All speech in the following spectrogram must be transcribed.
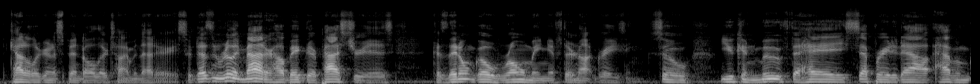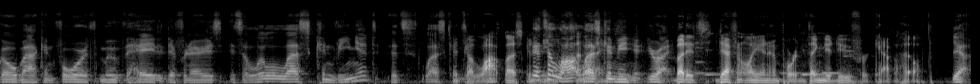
the cattle are going to spend all their time in that area. So it doesn't really matter how big their pasture is because they don't go roaming if they're not grazing. So you can move the hay, separate it out, have them go back and forth, move the hay to different areas. It's a little less convenient. It's less convenient. It's a lot less convenient. It's a lot less convenient. You're right. But it's definitely an important thing to do for cattle health. Yeah,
